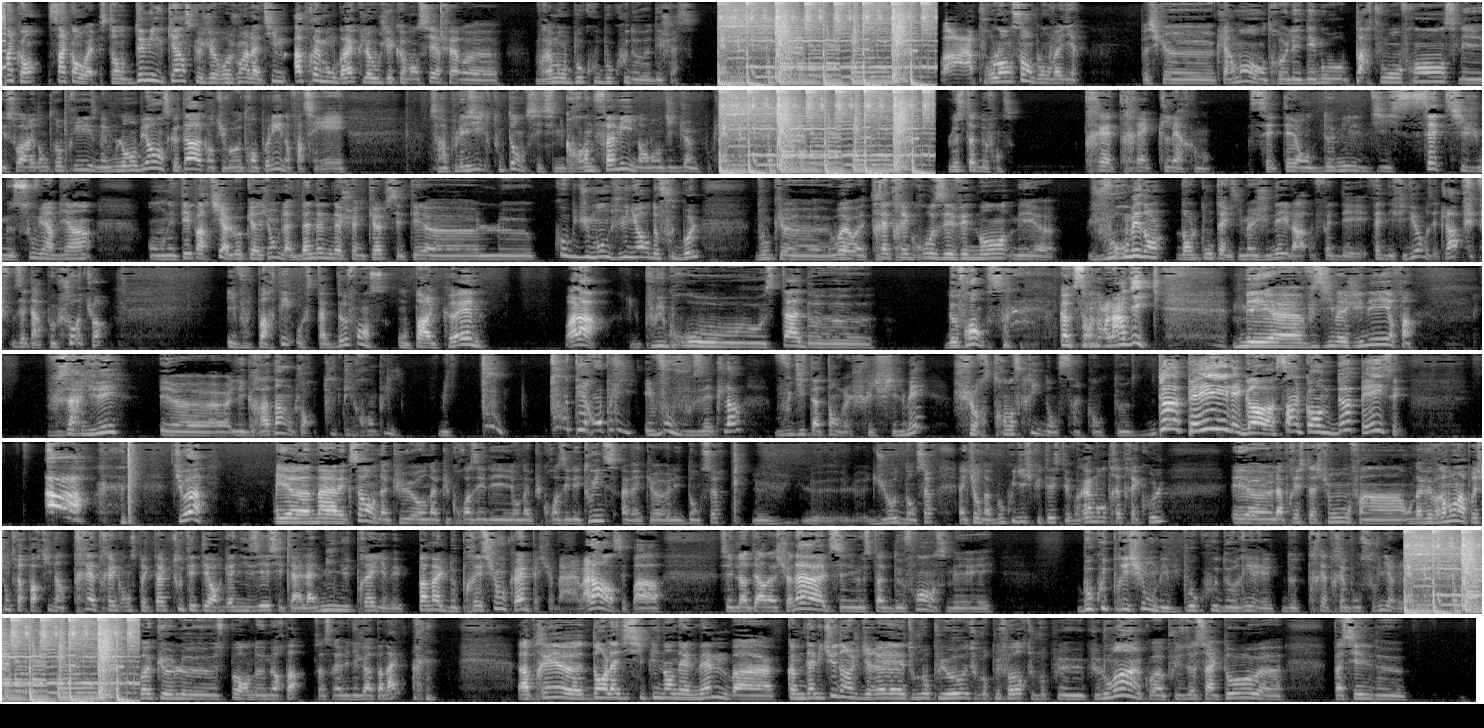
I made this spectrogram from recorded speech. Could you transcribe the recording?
5 ans, 5 ans ouais. C'était en 2015 que j'ai rejoint la team après mon bac, là où j'ai commencé à faire euh, vraiment beaucoup beaucoup de des chasses. Ah, pour l'ensemble, on va dire. Parce que clairement, entre les démos partout en France, les soirées d'entreprise, même l'ambiance que t'as quand tu vas au trampoline, enfin c'est c'est un plaisir tout le temps. C'est une grande famille Normandie Jump. Le Stade de France. Très très clairement. C'était en 2017, si je me souviens bien. On était parti à l'occasion de la Danone Nation Cup. C'était euh, le Coupe du Monde Junior de football. Donc, euh, ouais, ouais, très très gros événement. Mais euh, je vous remets dans, le contexte. Imaginez, là, vous faites des, faites des figures, vous êtes là, vous êtes un peu chaud, tu vois. Et vous partez au Stade de France. On parle quand même, voilà, le plus gros stade de France, comme son nom l'indique. Mais euh, vous imaginez, enfin, vous arrivez et euh, les gradins, genre tout est rempli. Mais tout, tout est rempli. Et vous, vous êtes là, vous dites attends, je suis filmé, je suis retranscrit dans 52 pays, les gars 52 pays, c'est... Ah Tu vois? Et euh, mal avec ça, on a pu, on a pu croiser on a pu croiser les Twins avec les danseurs, le, duo de danseurs avec qui on a beaucoup discuté. C'était vraiment très très cool. Et euh, la prestation, enfin, on avait vraiment l'impression de faire partie d'un très très grand spectacle. Tout était organisé, c'était à la minute près. Il y avait pas mal de pression quand même parce que bah voilà, c'est pas, c'est de l'international, c'est le Stade de France, mais beaucoup de pression, mais beaucoup de rire et de très très bons souvenirs. Pas que le sport ne meurt pas, ça serait déjà pas mal. Après, euh, dans la discipline en elle-même, bah, comme d'habitude, hein, je dirais toujours plus haut, toujours plus fort, toujours plus, plus loin, quoi. Plus de saltos, euh, passer de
